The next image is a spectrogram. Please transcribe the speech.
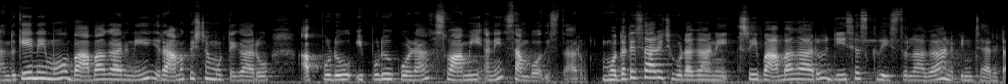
అందుకేనేమో బాబా గారిని రామకృష్ణమూర్తి గారు అప్పుడు ఇప్పుడు కూడా స్వామి అని సంబోధిస్తారు. మొదటిసారి చూడగానే శ్రీ బాబా గారు జీసస్ క్రీస్తులాగా అనిపించారట.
